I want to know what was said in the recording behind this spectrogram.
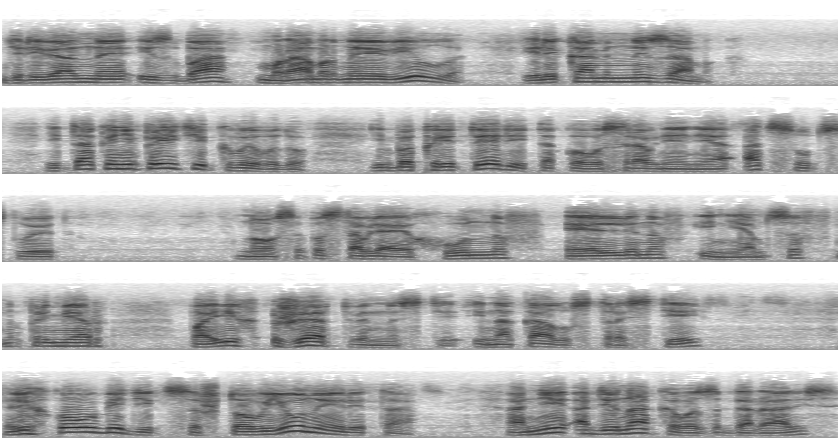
деревянная изба, мраморная вилла или каменный замок. И так и не прийти к выводу, ибо критерий такого сравнения отсутствует. Но сопоставляя хуннов, эллинов и немцев, например, по их жертвенности и накалу страстей, легко убедиться, что в юные лета они одинаково загорались,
